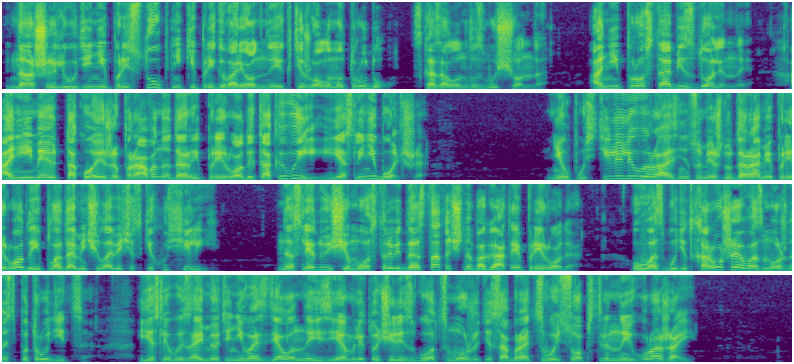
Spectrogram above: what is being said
«Наши люди не преступники, приговоренные к тяжелому труду», — сказал он возмущенно. «Они просто обездолены. Они имеют такое же право на дары природы, как и вы, если не больше». Не упустили ли вы разницу между дарами природы и плодами человеческих усилий? На следующем острове достаточно богатая природа. У вас будет хорошая возможность потрудиться. Если вы займете невозделанные земли, то через год сможете собрать свой собственный урожай.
